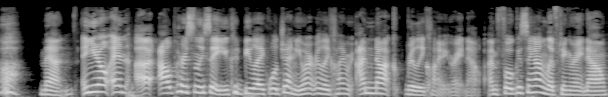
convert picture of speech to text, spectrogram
Ah, Man, and you know, and uh, I'll personally say you could be like, well, Jen, you aren't really climbing. I'm not really climbing right now. I'm focusing on lifting right now.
